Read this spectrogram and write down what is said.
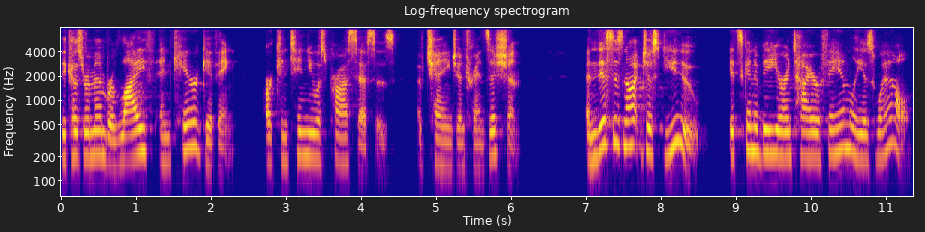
Because remember, life and caregiving are continuous processes of change and transition. And this is not just you, it's going to be your entire family as well.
